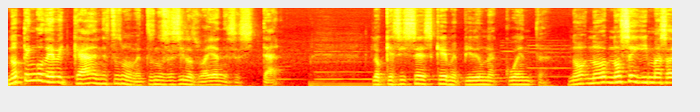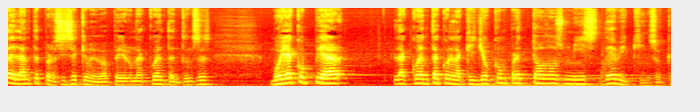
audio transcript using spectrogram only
No tengo DBK en estos momentos, no sé si los vaya a necesitar. Lo que sí sé es que me pide una cuenta. No, no, no seguí más adelante, pero sí sé que me va a pedir una cuenta. Entonces voy a copiar la cuenta con la que yo compré todos mis Debikins, ¿ok?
